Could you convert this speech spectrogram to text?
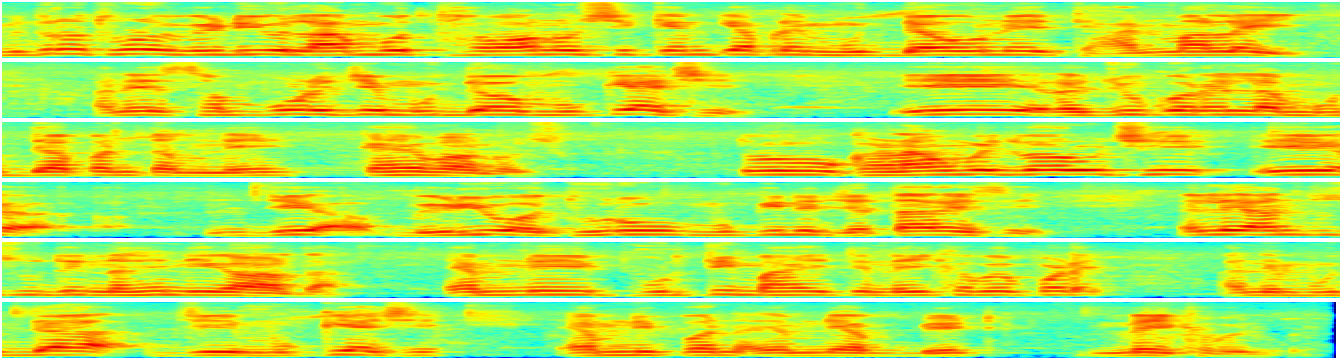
મિત્રો, થોડો વીડિયો લાંબો થવાનો છે કેમ કે આપણે મુદ્દાઓને ધ્યાનમાં લઈ અને સંપૂર્ણ જે મુદ્દાઓ મૂક્યા છે, એ રજૂ કરેલા મુદ્દા પણ તમને કહેવાનો છું. તો ઘણા ઉમેદવારો છે, એ જે વીડિયો અધૂરો મૂકીને જતા રહેશે, એટલે અંત સુધી નહીં નિહાળતા. એમને પૂરતી માહિતી નહીં ખબર પડે અને મુદ્દા જે મૂક્યા છે, એમની પણ એમને અપડેટ નહીં ખબર પડે.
